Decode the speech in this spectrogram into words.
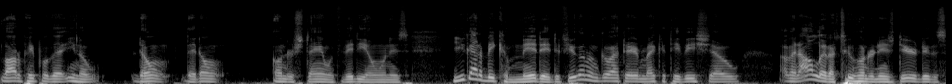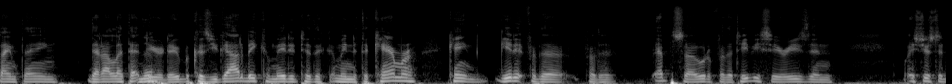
a lot of people that you know don't they don't understand with videoing is you got to be committed if you're going to go out there and make a TV show. I mean, I'll let a 200 inch deer do the same thing that I let that Yeah. deer do because you got to be committed to the. I mean, if the camera can't get it for the for the episode or for the TV series, then it's just a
